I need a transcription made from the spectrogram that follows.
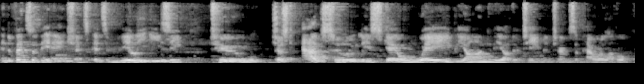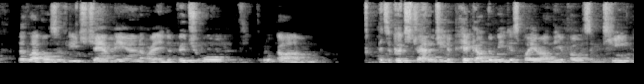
in Defense of the Ancients, it's really easy to just absolutely scale way beyond the other team in terms of power level. The levels of each champion are individual. Um, it's a good strategy to pick on the weakest player on the opposing team,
